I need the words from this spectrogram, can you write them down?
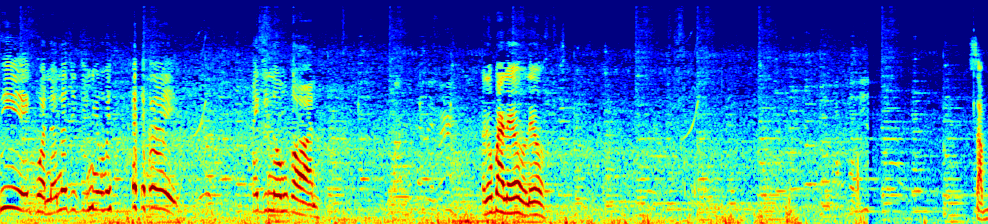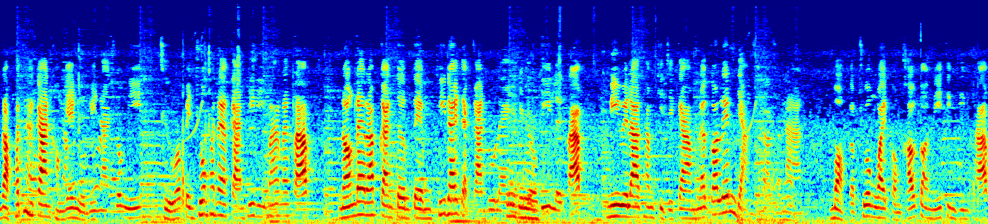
พี่ขวดนั้นน่ะจริงๆยังไม่ให้ ให้กินนมก่อนไปลูกไปเร็วเร็วสำหรับพัฒนาการของยายหนูมีนาช่วงนี้ ถือว่าเป็นช่วงพัฒนาการที่ดีมากนะครับ น้องได้รับการเติมเต็มที่ได้จากการดูแลอย่างเต็มที่เลยครับ มีเวลาทำกิจกรรมแล้วก็เล่นอย่างสนุกสนาน เหมาะกับช่วงวัยของเขาตอนนี้จริงๆครับ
